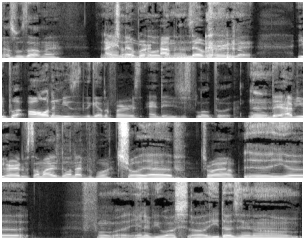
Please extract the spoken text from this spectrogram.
That's what's up, man. I ain't never, I've never heard of that. You put all the music together first, and then you just flow through it. Yeah. Have you heard of somebody doing that before? Troy Ave. Troy Ave? Yeah, he uh from an interview I saw, he doesn't um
